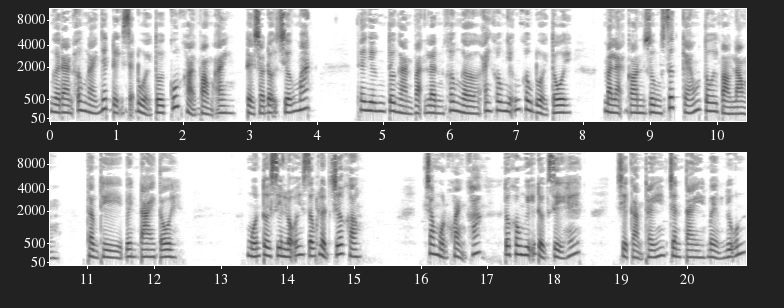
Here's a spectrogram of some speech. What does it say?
người đàn ông này nhất định sẽ đuổi tôi cút khỏi phòng anh để cho đỡ chướng mắt. Thế nhưng tôi ngàn vạn lần không ngờ anh không những không đuổi tôi, mà lại còn dùng sức kéo tôi vào lòng, thầm thì bên tai tôi. Muốn tôi xin lỗi giống lần trước không? Trong một khoảnh khắc tôi không nghĩ được gì hết, chỉ cảm thấy chân tay mềm nhũn,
